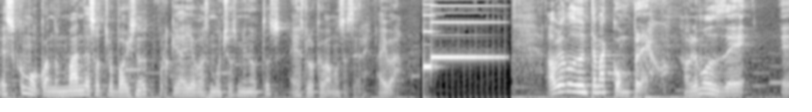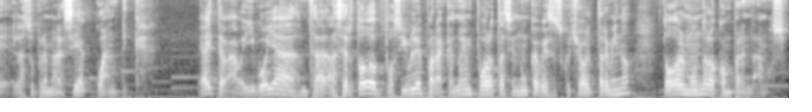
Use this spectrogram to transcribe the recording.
Es como cuando mandas otro voice note, porque ya llevas muchos minutos, es lo que vamos a hacer. Ahí va. Hablemos de un tema complejo. Hablemos de eh, la supremacía cuántica. Ahí te va, y voy a hacer todo posible para que no importa si nunca habías escuchado el término, todo el mundo lo comprendamos.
